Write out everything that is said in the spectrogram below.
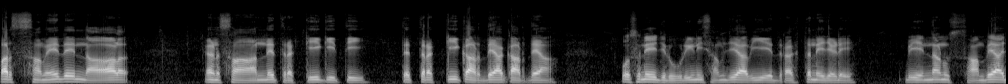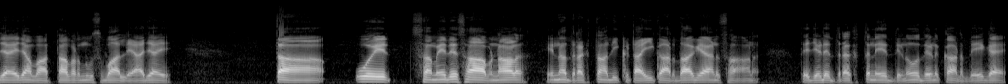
ਪਰ ਸਮੇਂ ਦੇ ਨਾਲ ਇਨਸਾਨ ਨੇ ਤਰੱਕੀ ਕੀਤੀ ਤੇ ਤਰੱਕੀ ਕਰਦਿਆਂ ਕਰਦਿਆਂ ਉਸਨੇ ਜ਼ਰੂਰੀ ਨਹੀਂ ਸਮਝਿਆ ਵੀ ਇਹ ਦਰਖਤ ਨੇ ਜਿਹੜੇ ਵੀ ਇਹਨਾਂ ਨੂੰ ਸਾਂਭਿਆ ਜਾਏ ਜਾਂ ਵਾਤਾਵਰਣ ਨੂੰ ਸੰਭਾਲਿਆ ਜਾਏ, ਤਾਂ ਉਹ ਇਹ ਸਮੇਂ ਦੇ ਹਿਸਾਬ ਨਾਲ ਇਹਨਾਂ ਦਰਖਤਾਂ ਦੀ ਕਟਾਈ ਕਰਦਾ ਗਿਆ ਇਨਸਾਨ। ਤੇ ਜਿਹੜੇ ਦਰਖਤ ਨੇ ਦਿਨੋ ਦਿਨ ਘਟਦੇ ਗਏ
